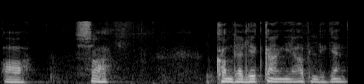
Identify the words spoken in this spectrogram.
og så kom der lidt gang i Apple igen.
